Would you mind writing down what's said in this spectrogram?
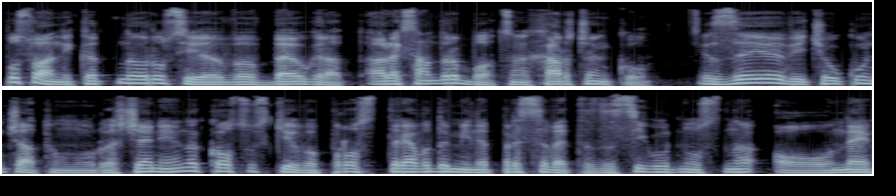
Посланникът на Русия в Белград Александър Боцан Харченко заяви, че окончателно решение на косовския въпрос трябва да мине през съвета за сигурност на ООН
